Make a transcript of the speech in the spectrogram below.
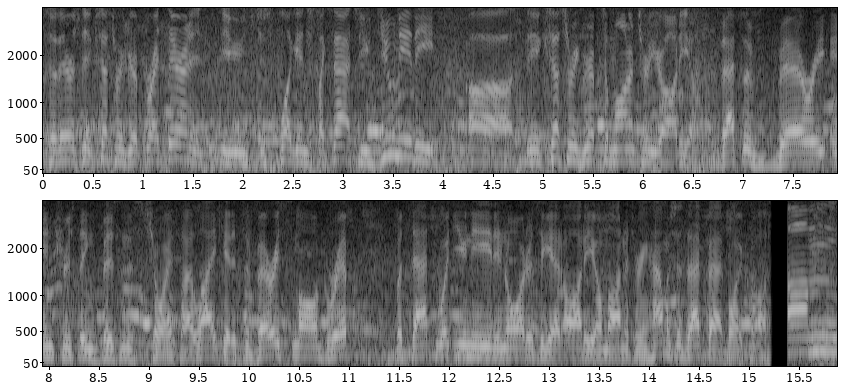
So there's the accessory grip right there, and it, you just plug in just like that. So you do need the uh, the accessory grip to monitor your audio. That's a very interesting business choice. I like it. It's a very small grip, but that's what you need in order to get audio monitoring. How much does that bad boy cost? Um,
